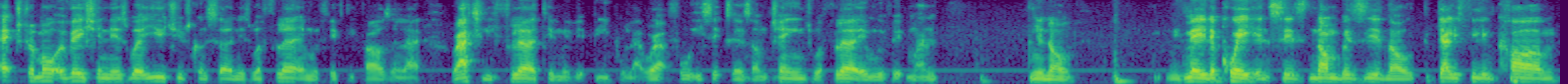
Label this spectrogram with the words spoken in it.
extra motivation is where YouTube's concerned is we're flirting with 50,000. Like we're actually flirting with it, people. Like we're at 46 and some change. We're flirting with it, man. You know, we've made acquaintances, numbers, you know, the galley's feeling calm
